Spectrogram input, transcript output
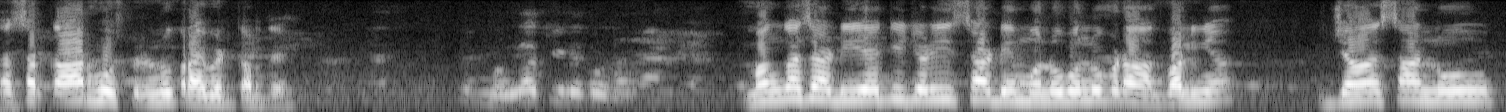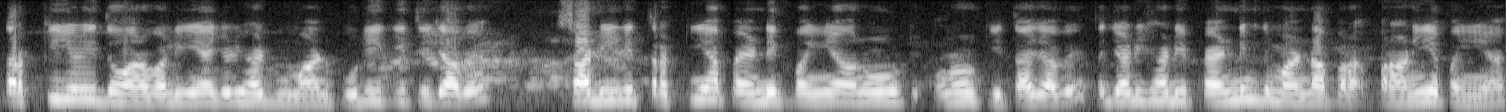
ਤਾਂ ਸਰਕਾਰ ਹਸਪਤਾਲ ਨੂੰ ਪ੍ਰਾਈਵੇਟ ਕਰ ਦੇ। ਮੰਗਾ ਕੀ ਨੇ ਤੁਹਾਡੀ ਮੰਗਾਂ ਸਾਡੀ ਹੈ ਕਿ ਜਿਹੜੀ ਸਾਡੇ ਮਨੋਬਲ ਨੂੰ ਵਧਾਉਣ ਵਾਲੀਆਂ ਜਾਂ ਸਾਨੂੰ ਤਰੱਕੀ ਜਿਹੜੀ ਦਿਵਾਉਣ ਵਾਲੀਆਂ ਜਿਹੜੀ ਸਾਡੀ ਡਿਮਾਂਡ ਪੂਰੀ ਕੀਤੀ ਜਾਵੇ ਸਾਡੀ ਜਿਹੜੀ ਤਰੱਕੀਆਂ ਪੈਂਡਿੰਗ ਪਈਆਂ ਉਹਨੂੰ ਉਹਨਾਂ ਨੂੰ ਕੀਤਾ ਜਾਵੇ ਤੇ ਜਿਹੜੀ ਸਾਡੀ ਪੈਂਡਿੰਗ ਡਿਮਾਂਡਾਂ ਪੁਰਾ- ਪੁਰਾਣੀਆਂ ਪਈਆਂ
